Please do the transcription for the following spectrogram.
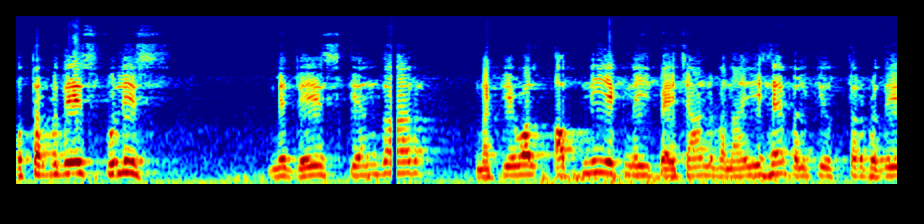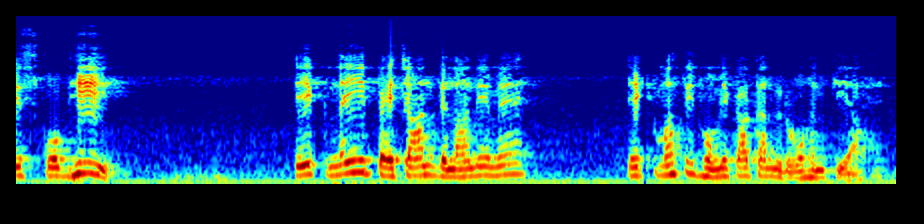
उत्तर प्रदेश पुलिस ने देश के अंदर न केवल अपनी एक नई पहचान बनाई है, बल्कि उत्तर प्रदेश को भी एक नई पहचान दिलाने में एक महती भूमिका का निर्वहन किया है।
